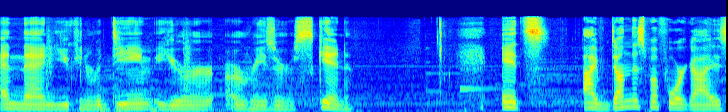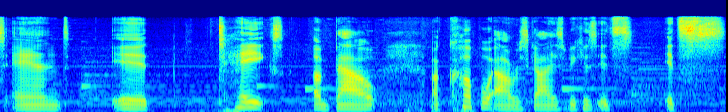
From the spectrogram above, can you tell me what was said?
and then you can redeem your Razor skin. It's I've done this before, guys, and it takes about a couple hours, guys, because it's it's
